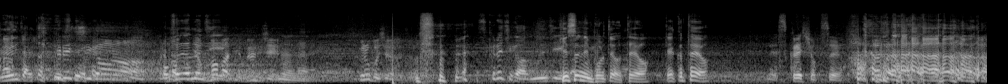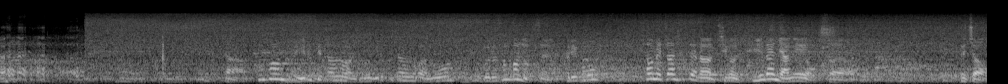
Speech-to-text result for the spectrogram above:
왜잘 따는지 스크래치가 없어졌는지. 연마가 됐는지 그걸 보셔야죠. 스크래치가 없는지 기수님 볼 때 어때요? 깨끗해요? 네, 스크래치 없어요. 자, compound는 이렇게 자르가지고 이렇게 자르가지고 그거는 상관이 없어요. 그리고 처음에 짜실 때는 지금 균일한 양이 없어요. 그렇죠?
